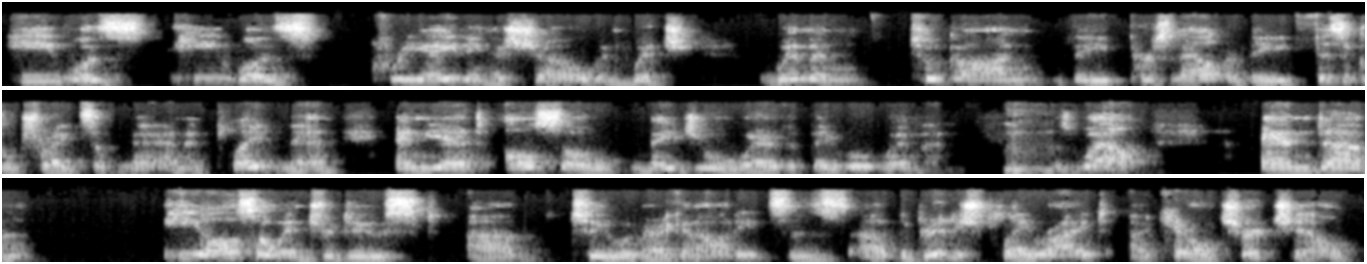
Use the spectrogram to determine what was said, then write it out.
he was he was creating a show in which women took on the personnel or the physical traits of men and played men, and yet also made you aware that they were women Mhm. as well. And um, he also introduced uh, to American audiences uh, the British playwright uh, Caryl Churchill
